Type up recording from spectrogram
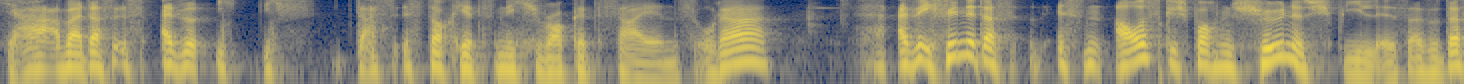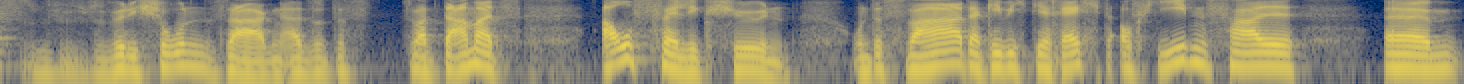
Ja, aber das ist, also ich, ich, das ist doch jetzt nicht Rocket Science, oder? Also ich finde, dass es ein ausgesprochen schönes Spiel ist. Also das würde ich schon sagen. Also das war damals auffällig schön. Und es war, da gebe ich dir recht, auf jeden Fall, ähm,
